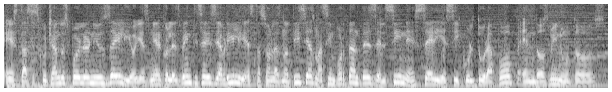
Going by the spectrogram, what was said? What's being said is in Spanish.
Estás escuchando Spoiler News Daily, hoy es miércoles 26 de abril y estas son las noticias más importantes del cine, series y cultura pop en dos minutos.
